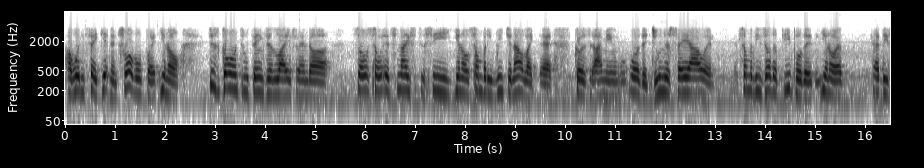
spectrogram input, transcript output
I wouldn't say getting in trouble, but you know, just going through things in life and. uh so so it's nice to see you know somebody reaching out like that because I mean what was it Junior Seau and, and some of these other people that you know have had these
